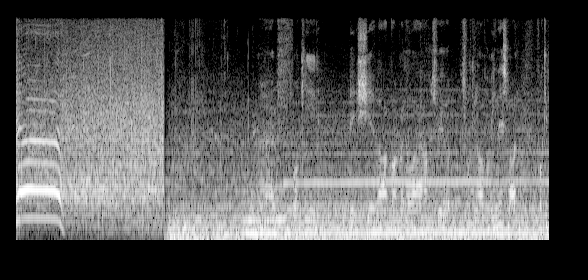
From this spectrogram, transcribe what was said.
Yeah! Uh, fucking bit shit that, not gonna lie. Atmosphere was fucking awful. I mean, this one, fucking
